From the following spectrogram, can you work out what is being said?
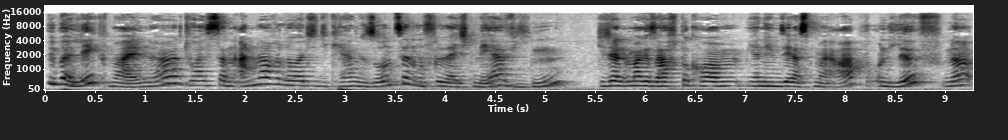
überleg mal, ne? Du hast dann andere Leute, die kerngesund sind und vielleicht mehr wiegen, die dann immer gesagt bekommen, ja, nehmen sie erstmal ab. Und Liv, ne,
